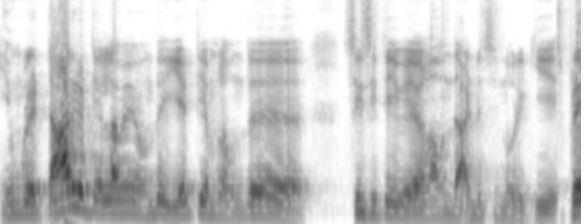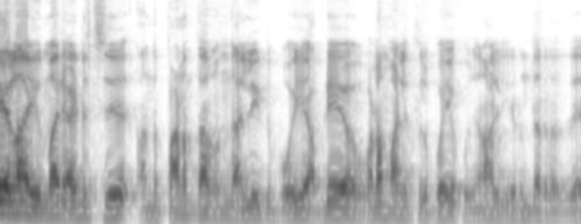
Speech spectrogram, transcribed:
இவங்களுடைய டார்கெட் எல்லாமே வந்து ஏடிஎம்ல வந்து சிசிடிவி எல்லாம் வந்து அடிச்சு நொறுக்கி ஸ்ப்ரே எல்லாம் இது மாதிரி அடிச்சு அந்த பணத்தை வந்து அள்ளிட்டு போய் அப்படியே வட மாநிலத்தில் போய் கொஞ்ச நாள் இருந்துடுறது.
